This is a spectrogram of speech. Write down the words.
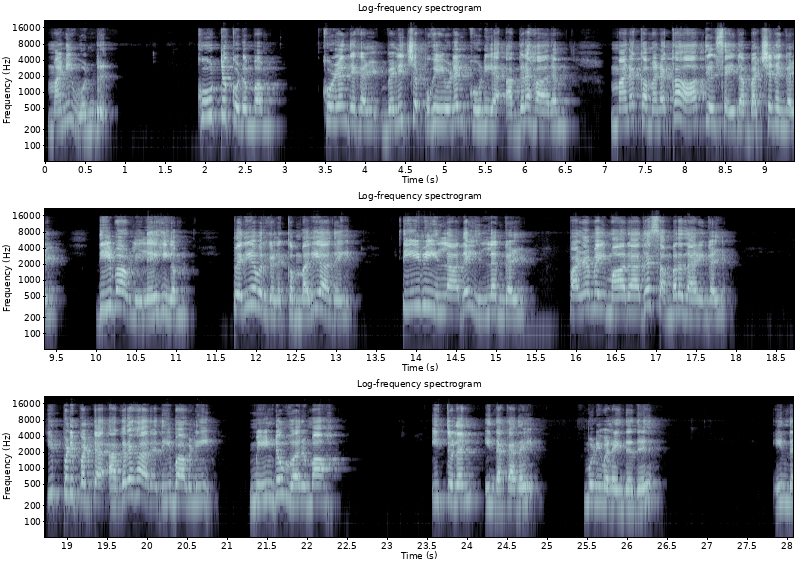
மணி ஒன்று. கூட்டு குடும்பம் குழந்தைகள் வெளிச்ச புகையுடன் கூடிய அக்ரஹாரம் மணக்க மணக்க ஆத்தில் செய்த பட்சணங்கள் தீபாவளி லேகியம் பெரியவர்களுக்கு மரியாதை டிவி இல்லாத இல்லங்கள் பழமை மாறாத சம்பிரதாயங்கள். இப்படிப்பட்ட அக்ரஹார தீபாவளி மீண்டும் வருமா? இத்துடன் இந்த கதை முடிவடைந்தது. இந்த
